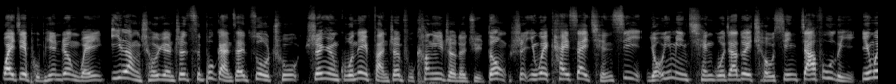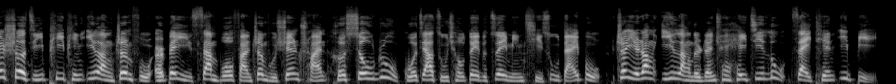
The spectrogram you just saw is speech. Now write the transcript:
外界普遍认为，伊朗球员这次不敢再做出声援国内反政府抗议者的举动，是因为开赛前夕有一名前国家队球星加富里，因为涉及批评伊朗政府而被以散播反政府宣传和羞辱国家足球队的罪名起诉逮捕，这也让伊朗的人权黑纪录再添一笔。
